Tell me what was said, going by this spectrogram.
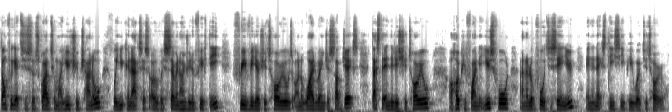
don't forget to subscribe to my YouTube channel where you can access over 750 free video tutorials on a wide range of subjects. That's the end of this tutorial. I hope you find it useful and I look forward to seeing you in the next DCP web tutorial.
